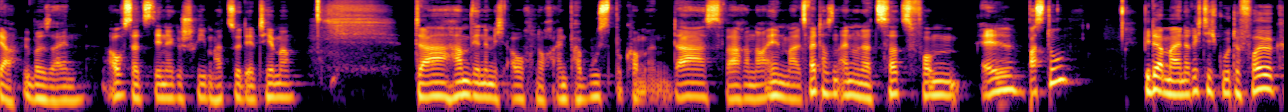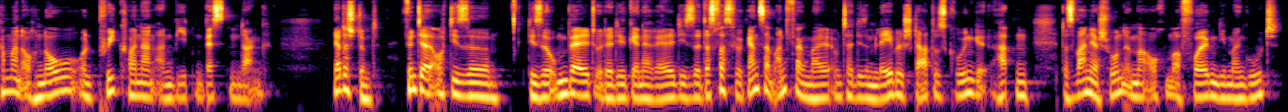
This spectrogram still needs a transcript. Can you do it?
ja, über seinen Aufsatz, den er geschrieben hat zu dem Thema. Da haben wir nämlich auch noch ein paar Boost bekommen. Das waren noch einmal 2100 Satz vom L. Bastu. Wieder mal eine richtig gute Folge, kann man auch No- und Pre-Coinern anbieten. Besten Dank. Ja, das stimmt. Ich finde ja auch diese, diese Umwelt oder die generell diese, das, was wir ganz am Anfang mal unter diesem Label Status Grün hatten, das waren ja schon immer auch immer Folgen, die man gut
